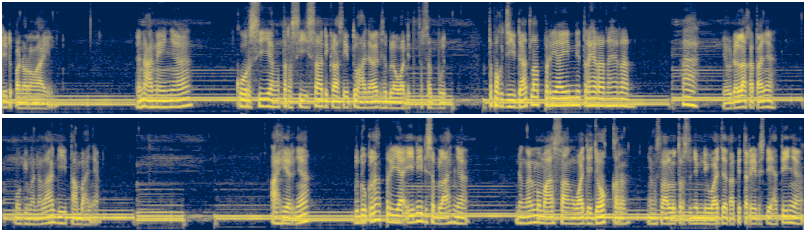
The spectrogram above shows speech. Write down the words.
di depan orang lain. Dan anehnya, kursi yang tersisa di kelas itu hanyalah di sebelah wanita tersebut. Tepok jidatlah pria ini terheran-heran. Ah, ya udahlah katanya. Mau gimana lagi tambahnya. Akhirnya, duduklah pria ini di sebelahnya dengan memasang wajah joker yang selalu tersenyum di wajah tapi teriris di hatinya.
